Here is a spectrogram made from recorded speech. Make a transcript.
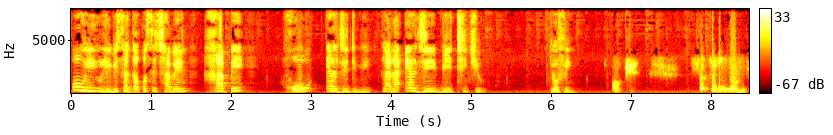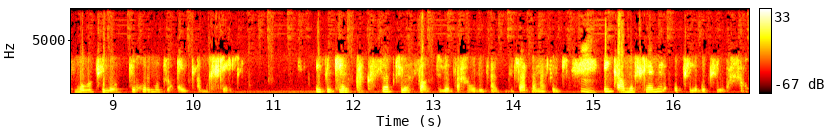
o o lebisang ka ko setšhabeng gape go lgb kana lgbtq ke o feng? Okay se segolo mo bophelong ke gore motho a ikamogele. If you can accept yourself dilo tsa gago di tla tsama sentle. Hmm. ikamogele o phele bophelo ba gago.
